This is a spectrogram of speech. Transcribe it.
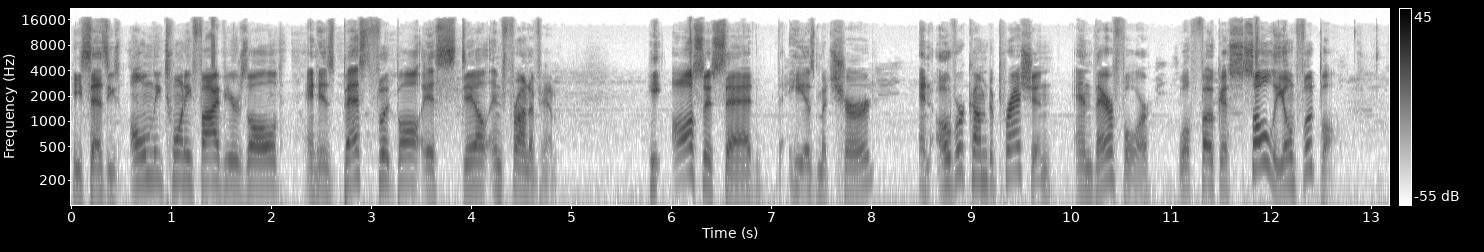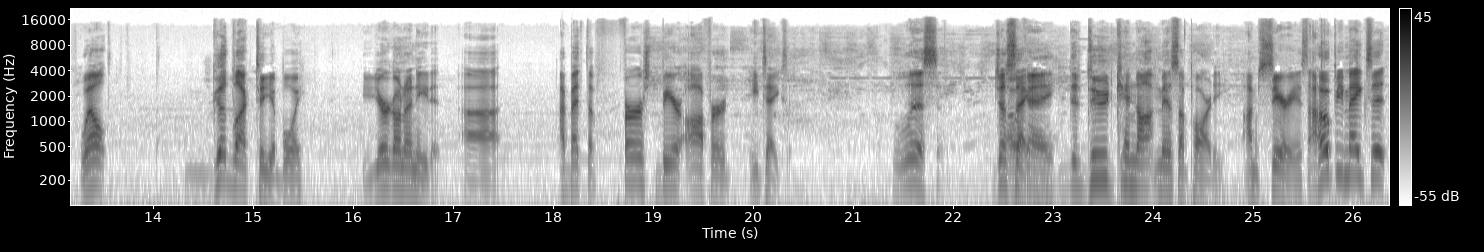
He says he's only 25 years old and his best football is still in front of him. He also said that he has matured and overcome depression and therefore will focus solely on football. Well, good luck to you, boy. You're going to need it. Uh, I bet the first beer offered, he takes it. Listen, Just Okay. say the dude cannot miss a party. I'm serious. I hope he makes it.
